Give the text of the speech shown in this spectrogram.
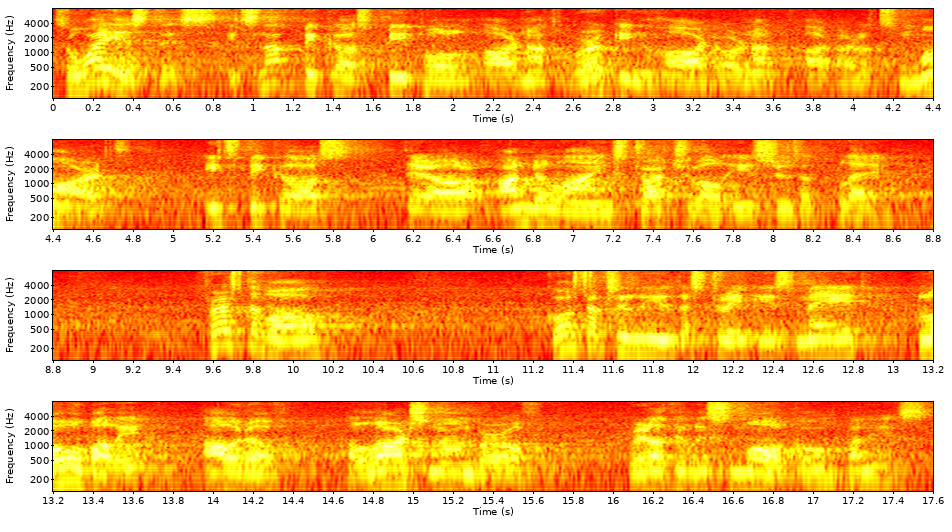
So why is this? It's not because people are not working hard or not, are, are not smart, it's because there are underlying structural issues at play. First of all, construction industry is made globally out of a large number of relatively small companies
